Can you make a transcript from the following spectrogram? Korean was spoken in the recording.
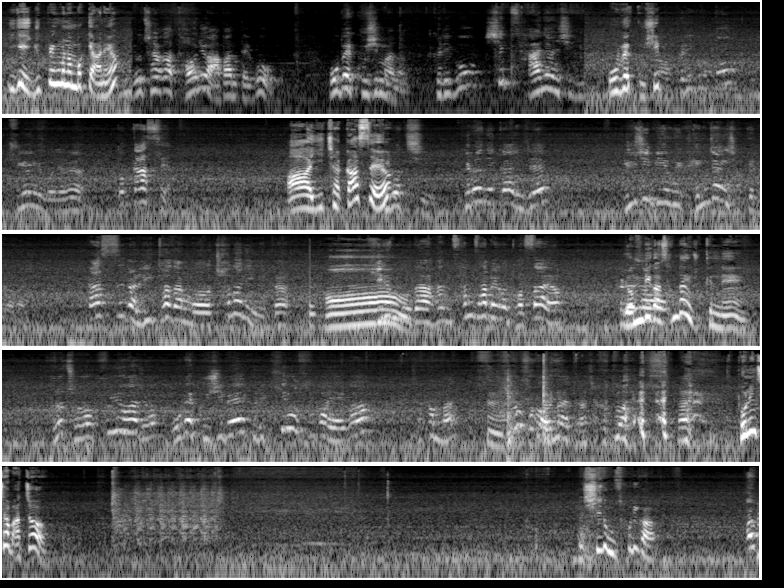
이게 600만 원밖에 안 해요? 이 차가 더뉴 아반떼고 590만 원 그리고 14년식 590? 그리고 또 중요한 게 뭐냐면 또 가스야 아, 이 차 가스예요? 그렇지 그러니까 이제 유지 비용이 굉장히 적게 들어가죠 가스가 리터당 뭐 천 원이니까 어. 기름보다 한 3, 400원 더 싸요 그래서 연비가 상당히 좋겠네. 그렇죠 훌륭하죠 590에 그리고 키로 수가 얘가 잠깐만 응. 키로 수가 얼마였더라 잠깐만 본인 차 맞죠? 시동 소리가 아,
